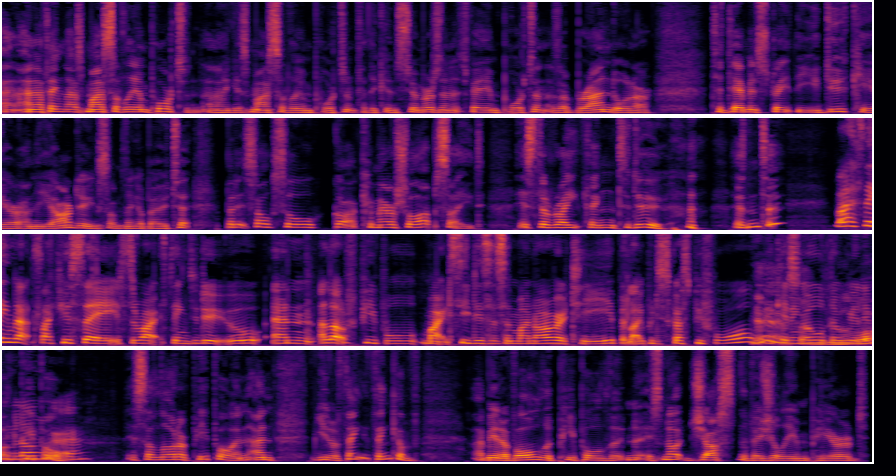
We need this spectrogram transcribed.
And, I think that's massively important. And I think it's massively important for the consumers, and it's very important as a brand owner to demonstrate that you do care and that you are doing something about it. But it's also got a commercial upside. It's the right thing to do, isn't it? But I think that's like you say, it's the right thing to do. And a lot of people might see this as a minority, but like we discussed before, Yeah, we're getting older, we're living longer. It's a lot of people, and and you know think think of, I mean, of all the people that it's not just the visually impaired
